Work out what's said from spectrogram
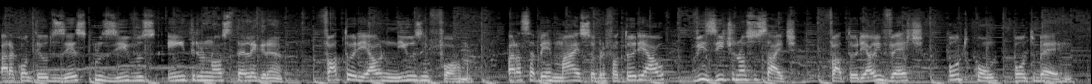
Para conteúdos exclusivos, entre no nosso Telegram, Fatorial News Informa. Para saber mais sobre a Fatorial, visite o nosso site fatorialinvest.com.br.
